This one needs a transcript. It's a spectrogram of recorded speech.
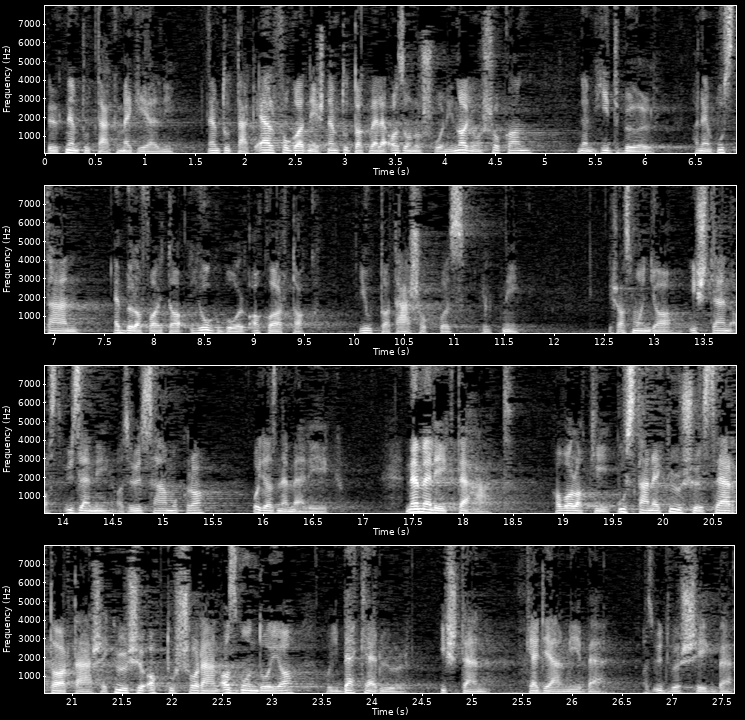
ők nem tudták megélni, nem tudták elfogadni, és nem tudtak vele azonosulni. Nagyon sokan nem hitből, hanem pusztán ebből a fajta jogból akartak juttatásokhoz jutni. És azt mondja Isten, azt üzeni az ő számukra, hogy az nem elég. Nem elég tehát, ha valaki pusztán egy külső szertartás, egy külső aktus során azt gondolja, hogy bekerül Isten kegyelmébe, az üdvösségbe.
